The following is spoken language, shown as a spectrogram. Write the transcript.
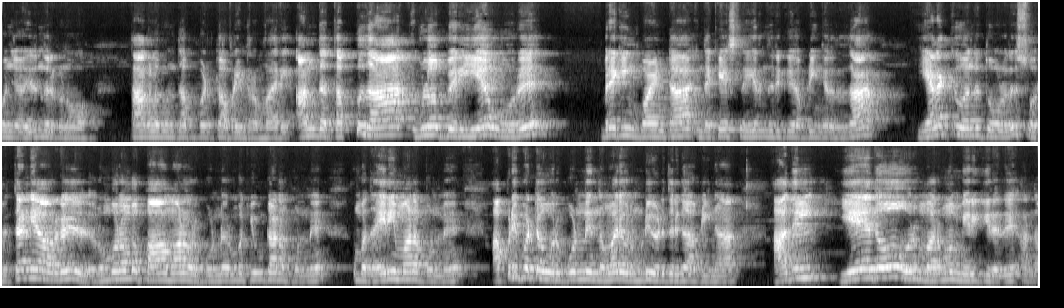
கொஞ்சம் இருந்திருக்கணும் நாங்களும் தப்பு பண்ணிட்டோம் அப்படின்ற மாதிரி. அந்த தப்பு தான் இவ்வளோ பெரிய ஒரு பிரேக்கிங் பாயிண்ட்டாக இந்த கேஸில் இருந்திருக்கு அப்படிங்கிறது தான் எனக்கு வந்து தோணுது. ஸோ ரித்தன்யா அவர்கள் ரொம்ப ரொம்ப பாவமான ஒரு பொண்ணு ரொம்ப க்யூட்டான பொண்ணு ரொம்ப தைரியமான பொண்ணு. அப்படிப்பட்ட ஒரு பொண்ணு இந்த மாதிரி ஒரு முடிவு எடுத்திருக்கா அப்படின்னா அதில் ஏதோ ஒரு மர்மம் இருக்கிறது. அந்த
